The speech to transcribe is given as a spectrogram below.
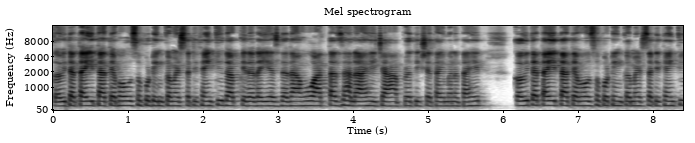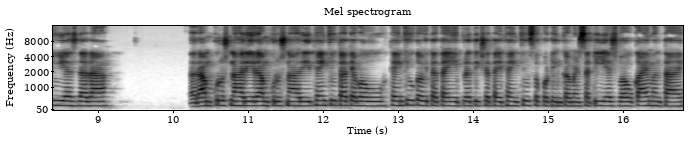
कविताताई तात्या भाऊ सपोर्टिंग कमेंटसाठी थँक्यू दापके दादा यस दादा हो आत्ताच झाला आहे चहा प्रतीक्षाताई म्हणत आहेत. कविताताई तात्या भाऊ सपोर्टिंग कमेंटसाठी थँक्यू यस दादा रामकृष्ण हरी रामकृष्ण हरी थँक्यू तात्या भाऊ. थँक्यू कविताताई प्रतीक्षाताई थँक्यू सपोर्टिंग कमेंटसाठी यश भाऊ काय म्हणताय?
